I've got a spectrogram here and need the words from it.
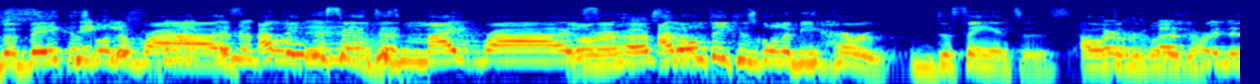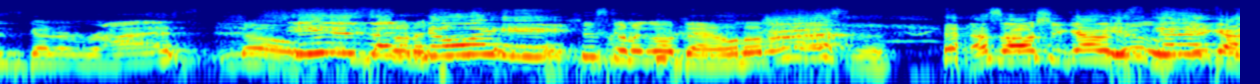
think Pause. Nikki's gonna not rise. gonna I go think down. DeSantis might rise. On her I don't think he's gonna be hurt. DeSantis. I don't think her he's gonna be husband hurt. is gonna rise. No. She is she's gonna- annoying. She's gonna go down on her husband. That's all she gotta do. She ain't got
